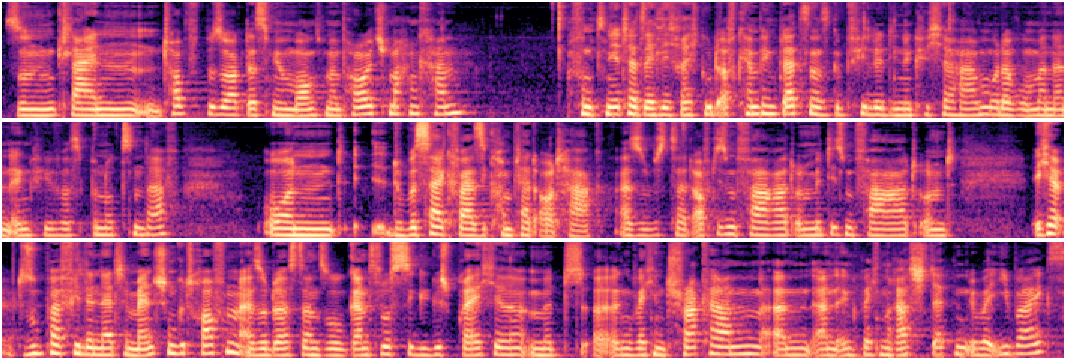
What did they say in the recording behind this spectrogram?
so einen kleinen Topf besorgt, dass ich mir morgens mein Porridge machen kann. Funktioniert tatsächlich recht gut auf Campingplätzen. Es gibt viele, die eine Küche haben oder wo man dann irgendwie was benutzen darf. Und du bist halt quasi komplett autark. Also du bist halt auf diesem Fahrrad und mit diesem Fahrrad und ich habe super viele nette Menschen getroffen. Also du hast dann so ganz lustige Gespräche mit äh, irgendwelchen Truckern an, an irgendwelchen Raststätten über E-Bikes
